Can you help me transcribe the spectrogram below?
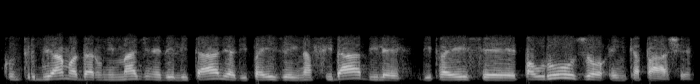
contribuiamo a dare un'immagine dell'Italia di paese inaffidabile, di paese pauroso e incapace.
